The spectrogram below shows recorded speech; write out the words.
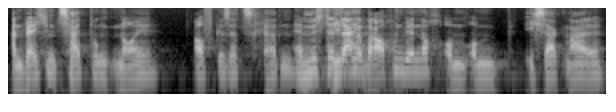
an welchem Zeitpunkt neu aufgesetzt werden? wie lange brauchen wir noch, um, um, ich sag mal,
